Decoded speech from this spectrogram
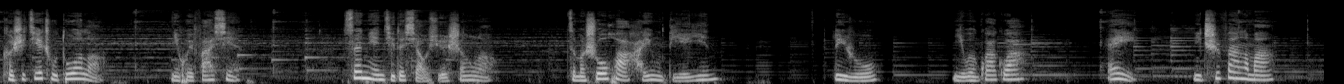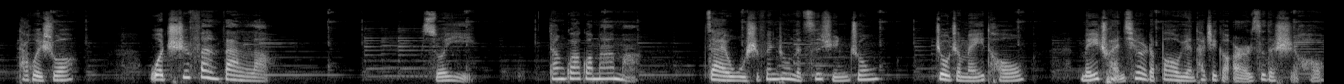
可是接触多了，你会发现，三年级的小学生了，怎么说话还用叠音？例如，你问呱呱：“哎。”你吃饭了吗？他会说：“我吃饭饭了。”所以，当呱呱妈妈在五十分钟的咨询中皱着眉头、没喘气儿的抱怨他这个儿子的时候，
